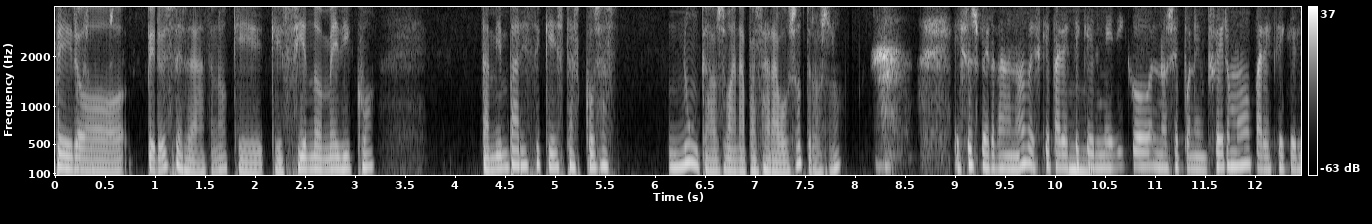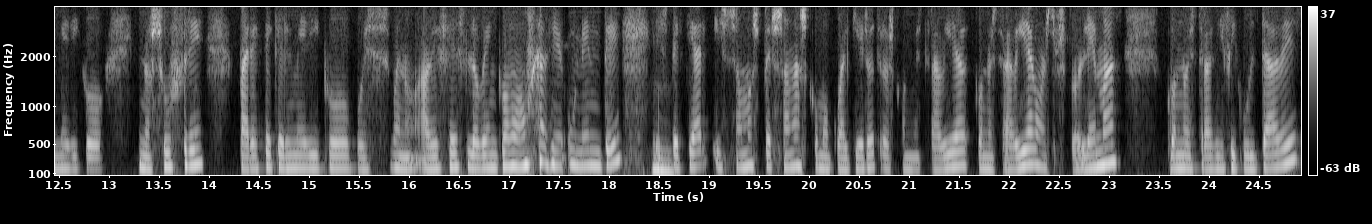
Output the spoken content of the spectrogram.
pero, pero es verdad, ¿no? Que, que siendo médico, también parece que estas cosas nunca os van a pasar a vosotros, ¿no? Eso es verdad, ¿no? Es que parece que mm. el médico no se pone enfermo, parece que el médico no sufre, parece que el médico, pues bueno, a veces lo ven como un ente mm. especial y somos personas como cualquier otro, con nuestra vida, con nuestra vida, con nuestros problemas, con nuestras dificultades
